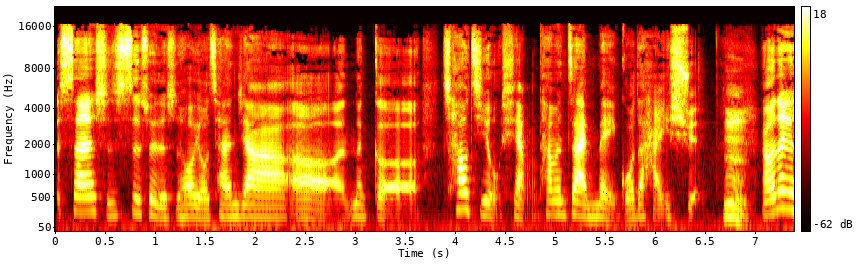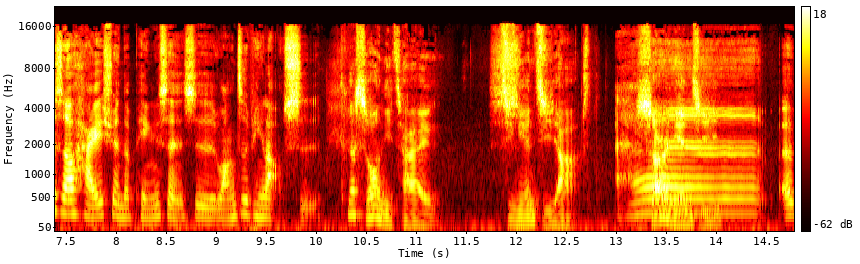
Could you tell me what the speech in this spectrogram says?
三十四岁的时候有参加呃那个超级偶像他们在美国的海选，嗯，然后那个时候海选的评审是王志平老师，那时候你才几年级啊？十二年级。呃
